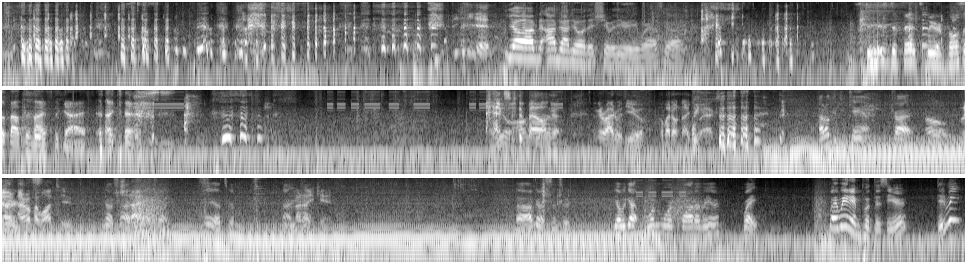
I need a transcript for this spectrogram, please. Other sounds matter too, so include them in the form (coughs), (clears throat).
Shit. Yo, I'm, I'm not doing this shit with you anymore. Let's go. (laughs) In his defense, we were both about to knife the guy. (laughs) I guess. X yo, Bell, I'll I'm go. Gonna, I'm gonna ride with you. Hope I don't knife you, X. (laughs) I don't think you can. Try it. Oh, No, I don't know if I want to. No, try Should it. I? Try it. Try it. Yeah, that's good. No, you Oh, no, can. you can't. No, I've got a sensor. Yo, we got one more quad over here. Wait. Wait, we didn't put this here. Did we?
